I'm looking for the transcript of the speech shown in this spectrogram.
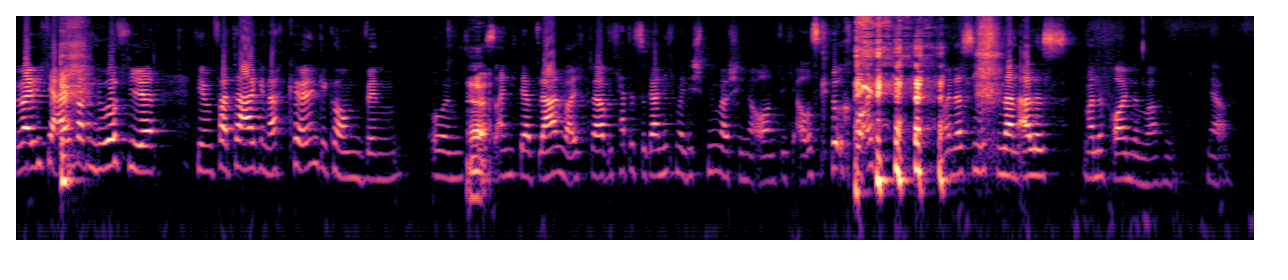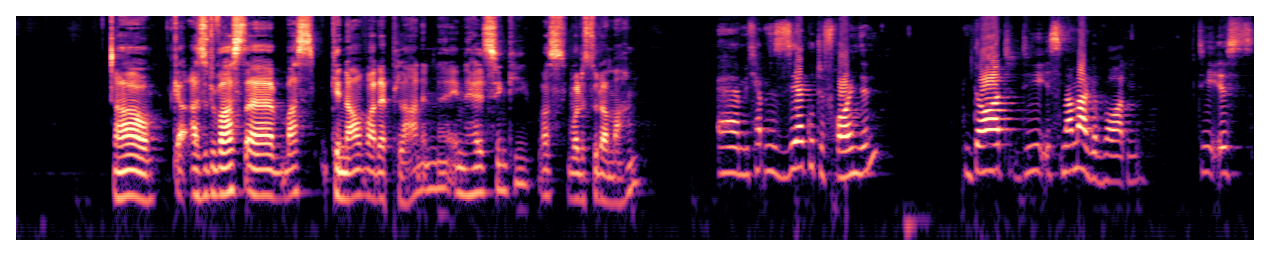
weil, ich ja einfach nur für, für ein paar Tage nach Köln gekommen bin. Und ja. das eigentlich der Plan war. Ich glaube, ich hatte sogar nicht mal die Spülmaschine ordentlich ausgeräumt. und das mussten dann alles meine Freunde machen. Ja. Oh, also du warst, äh, was genau war der Plan in, in Helsinki? Was wolltest du da machen? Ähm, ich habe eine sehr gute Freundin dort, die ist Mama geworden. Die ist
